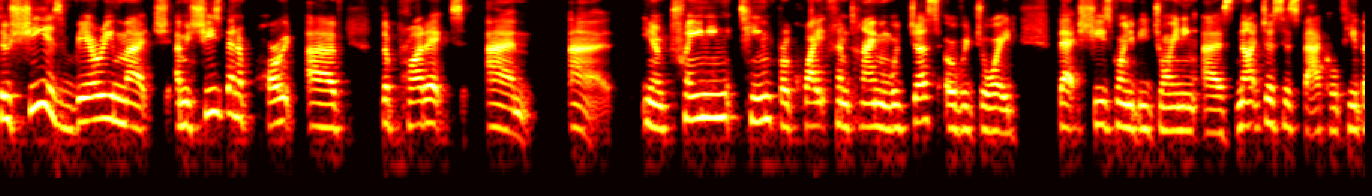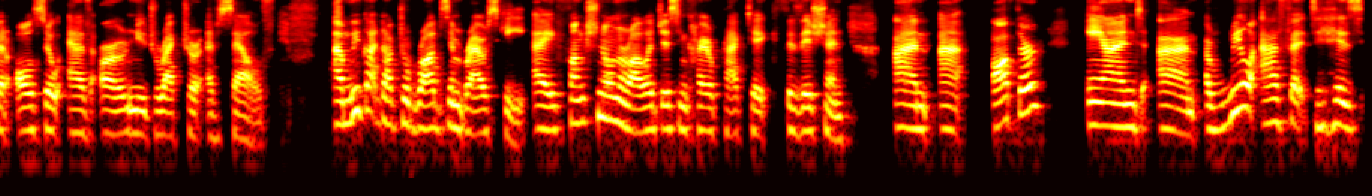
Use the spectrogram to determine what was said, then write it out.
So she is very much, I mean, she's been a part of the product um, uh, you know training team for quite some time and we're just overjoyed that she's going to be joining us not just as faculty but also as our new director of sales. Um, we've got dr rob zembroski a functional neurologist and chiropractic physician um, uh, author and um, a real asset to his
